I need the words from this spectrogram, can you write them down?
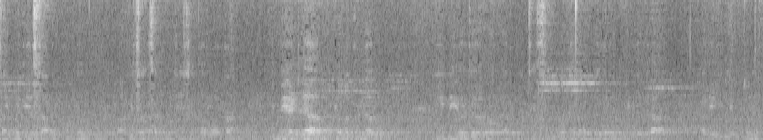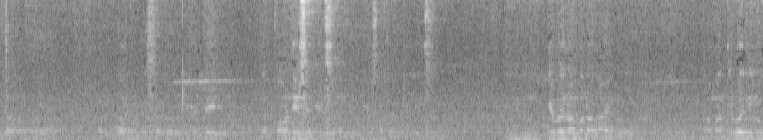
సబ్మిట్ చేస్తారనుకుంటూ ఆఫీసర్ సబ్మిట్ చేసిన తర్వాత ఇమీడియట్గా ముఖ్యమంత్రి గారు ఈ నియోజకవర్గానికి వచ్చి సింగూరు దగ్గర దగ్గర దగ్గర అది లిఫ్ట్ని ప్రారంభ ప్రారంభిస్తారు కాబట్టి అంటే దాని ఫౌండేషన్ చేస్తారని దీనికి ముఖ్యమైన మన నాయకుడు మన మంత్రివర్యులు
